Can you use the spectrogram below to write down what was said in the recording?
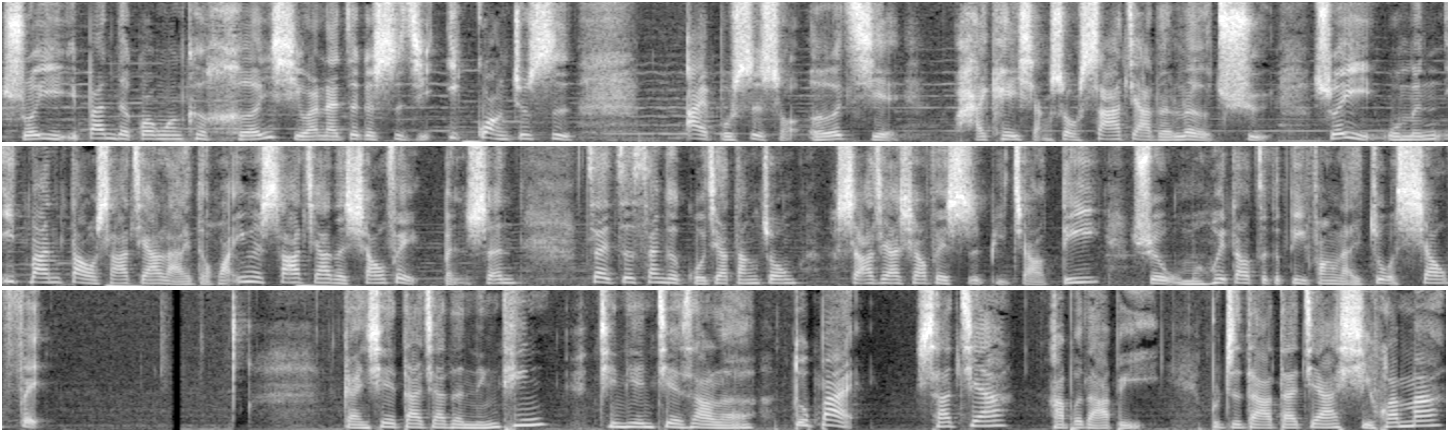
所以一般的观光客很喜欢来这个市集，一逛就是爱不释手，而且还可以享受杀价的乐趣。所以我们一般到杀价来的话，因为杀价的消费本身在这三个国家当中，杀价消费是比较低，所以我们会到这个地方来做消费。感谢大家的聆听，今天介绍了杜拜、沙迦、阿布达比，不知道大家喜欢吗？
